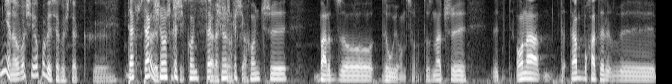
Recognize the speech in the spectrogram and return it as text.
Nie no, właśnie opowiedz jakoś tak. Tak, ta to książka, się, jest koń, ta stara książka się kończy bardzo dołująco. To znaczy, ona, tam bohater y,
